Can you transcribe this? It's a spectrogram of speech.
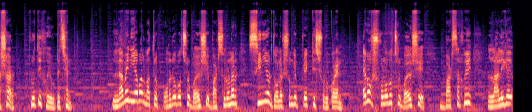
আশার প্রতীক হয়ে উঠেছেন। লামিন ইয়ামাল মাত্র পনেরো বছর বয়সে বার্সেলোনার সিনিয়র দলের সঙ্গে প্র্যাকটিস শুরু করেন এবং ষোলো বছর বয়সে বার্সার হয়ে লালিগায়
